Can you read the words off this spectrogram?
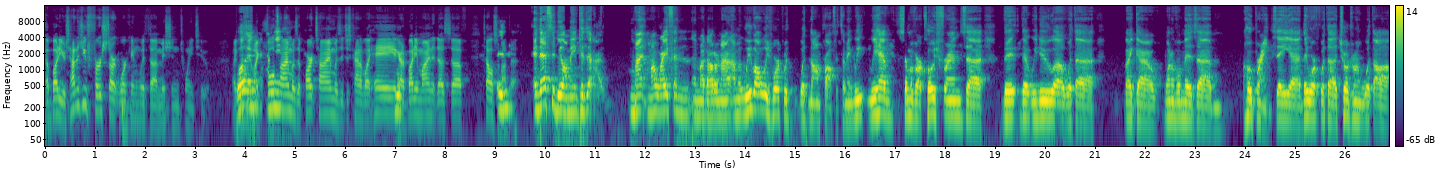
a buddy of yours. How did you first start working with uh, Mission 22? Like, Well, was it like I full mean- time? was it part time? Was it just kind of like, hey, I got a buddy of mine that does stuff? Tell us about And- that. and that's the deal. I mean, because my my wife and, and my daughter and I, I mean, we've always worked with with nonprofits. I mean, we we have some of our close friends uh, that that we do uh, with uh, like uh, one of them is um, Hope Reigns. They uh, they work with uh, children with uh,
